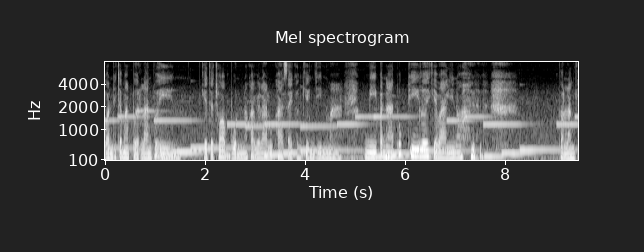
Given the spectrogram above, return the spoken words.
ก่อนที่จะมาเปิดร้านตัวเองแกจะชอบบ่นเนาะคะเวลาลูกค้าใส่กางเกงยีนมา มีปัญหาทุกทีเลยแกว่าอย่างนี้เนาะตอนหลังแก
